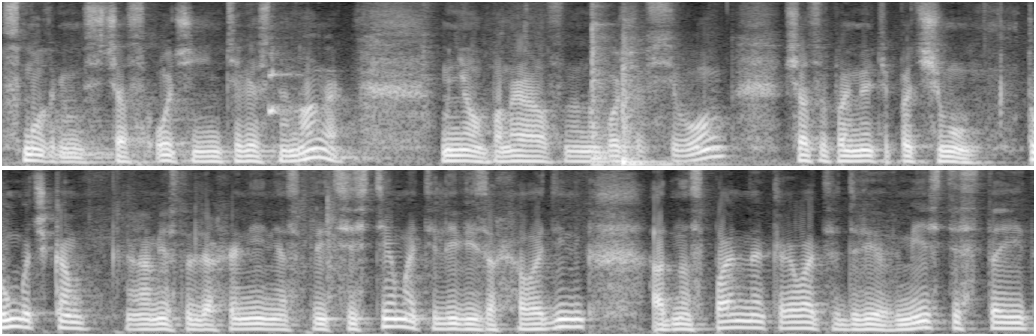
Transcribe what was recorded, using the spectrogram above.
Смотрим сейчас очень интересный номер. Мне он понравился, наверное, больше всего. Сейчас вы поймете почему. Тумбочка, а, место для хранения сплит-система, телевизор, холодильник, односпальная кровать, две вместе стоит.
